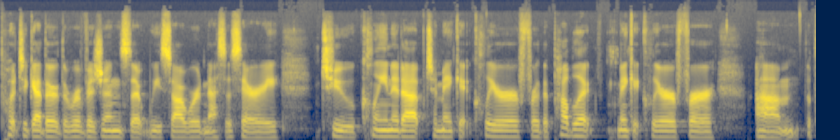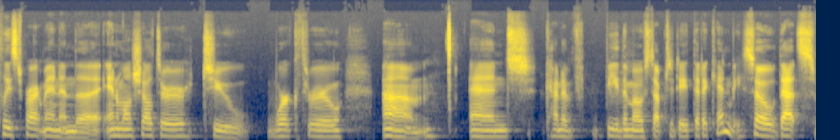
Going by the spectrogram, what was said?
put together the revisions that we saw were necessary to clean it up to make it clearer for the public make it clearer for um, the police department and the animal shelter to work through um, and kind of be the most up to date that it can be. So that's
